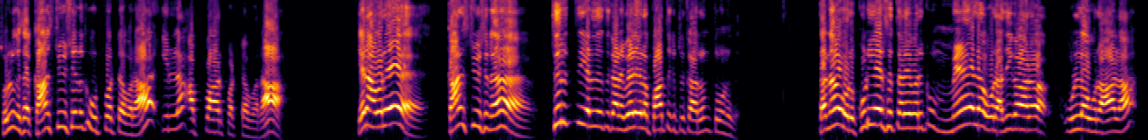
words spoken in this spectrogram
சொல்லுங்கள் சார் கான்ஸ்டியூஷனுக்கு உட்பட்டவரா இல்லை அப்பாற்பட்டவரா? ஏன்னா அவர் கான்ஸ்டியூஷனை திருத்தி எழுதுறதுக்கான வேலைகளை பார்த்துக்கிட்டு இருக்காருன்னு தோணுது. தன்னால் ஒரு குடியரசுத் தலைவருக்கும் மேலே ஒரு அதிகாரம் உள்ள ஒரு ஆளாக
